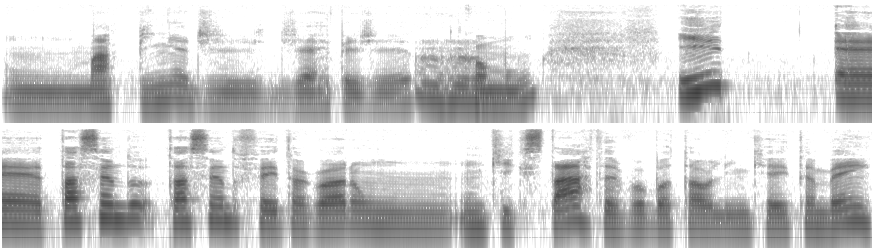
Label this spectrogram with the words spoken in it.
um mapinha de, de RPG Uhum. comum. E está sendo, tá sendo feito agora um, um Kickstarter, vou botar o link aí também,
